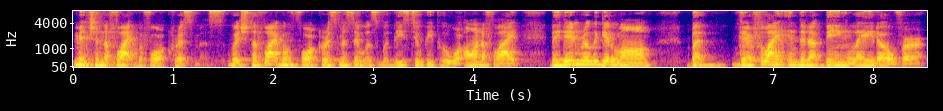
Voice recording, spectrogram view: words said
mentioned the flight before Christmas, which the flight before Christmas, it was with these two people who were on the flight. They didn't really get along, but their flight ended up being laid over.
